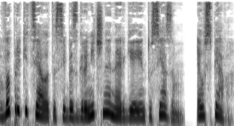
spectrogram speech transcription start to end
Въпреки цялата си безгранична енергия и ентусиазъм, е успява.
